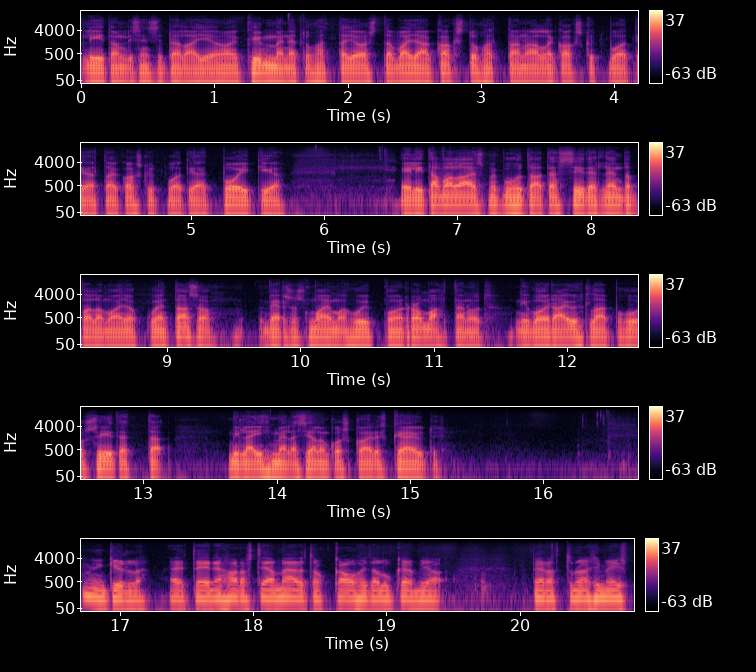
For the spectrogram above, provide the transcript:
liiton lisenssipelaajia on noin 10 000, joista vajaa 2000 on alle 20-vuotiaita tai 20-vuotiaita poikia. Eli tavallaan jos me puhutaan tässä siitä, että lentopallomaajoukkueen taso versus maailman huippu on romahtanut, niin voidaan yhtä lailla puhua siitä, että millä ihmeellä siellä on koskaan edes käyty. Niin kyllä, että ei ne harrastajamäärät ole kauheita lukemia verrattuna esimerkiksi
